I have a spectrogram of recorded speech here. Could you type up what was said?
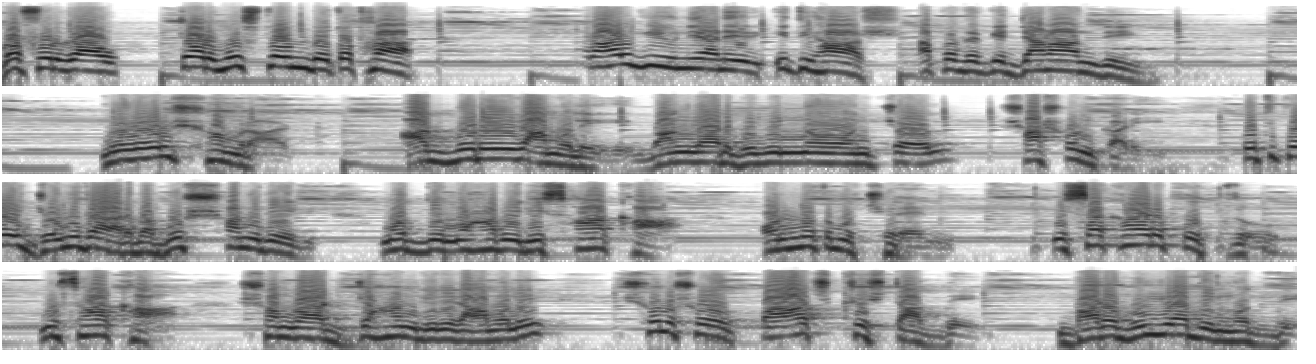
গফরগাঁও, চর মুস্তন্দ তথা রালগি ইউনিয়নের ইতিহাস। আপনাদেরকে জানান দিই। মুঘল সম্রাট আকবরের আমলে বাংলার বিভিন্ন অঞ্চল শাসনকারী, কতিপয় জমিদার বা গোস্বামীদের মধ্যে মহাবীর ইসা খা অন্যতম ছিলেন। ইসা খার পুত্র মুসা খা সম্রাট জাহাঙ্গীরের আমলে ষোলশো পাঁচ খ্রিস্টাব্দে বারো বুইয়াদের মধ্যে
